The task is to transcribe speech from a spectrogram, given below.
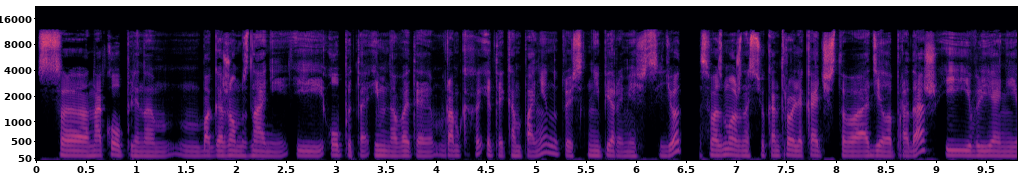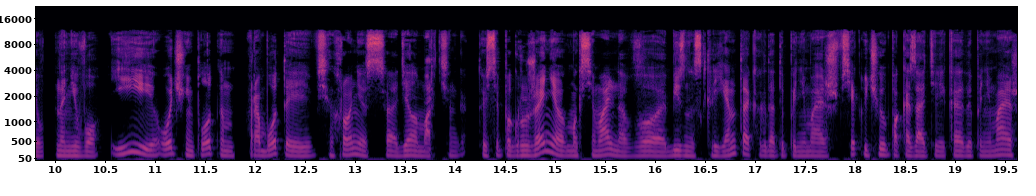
с накопленным багажом знаний и опыта именно в, этой, в рамках этой компании, ну, то есть не первый месяц идет, с возможностью контроля качества отдела продаж и влияния на него, и очень плотным работой в синхроне с отделом маркетинга. То есть погружение максимально в бизнес клиента, когда ты понимаешь все ключевые показатели, когда ты понимаешь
